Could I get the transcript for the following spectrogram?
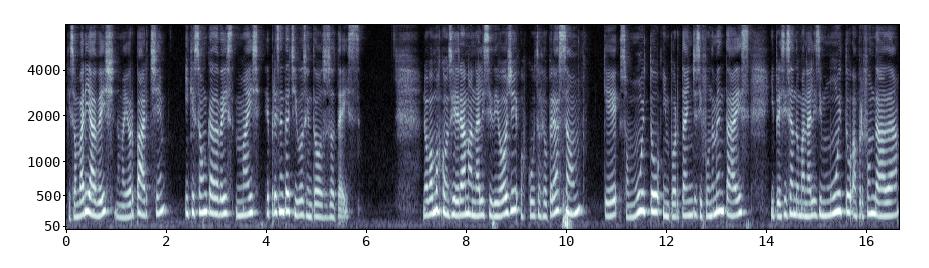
que são variáveis na maior parte e que são cada vez mais representativos em todos os hotéis. Não vamos considerar na análise de hoje os custos de operação, que são muito importantes e fundamentais e precisam de uma análise muito aprofundada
